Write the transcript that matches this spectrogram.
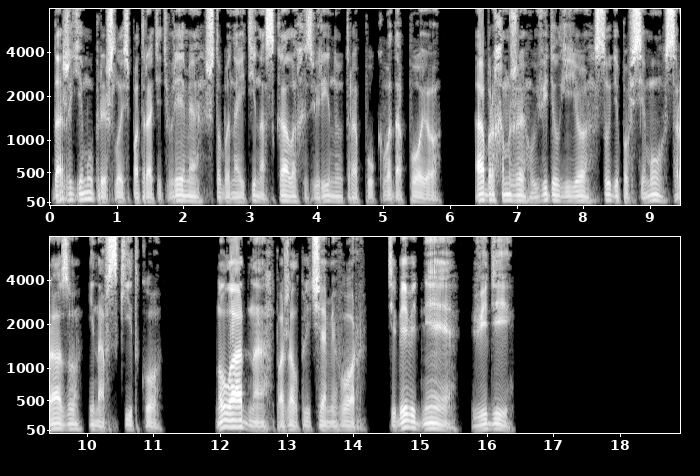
Даже ему пришлось потратить время, чтобы найти на скалах звериную тропу к водопою. Абрахам же увидел ее, судя по всему, сразу и навскидку. «Ну ладно», — пожал плечами вор, — «тебе виднее, веди».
